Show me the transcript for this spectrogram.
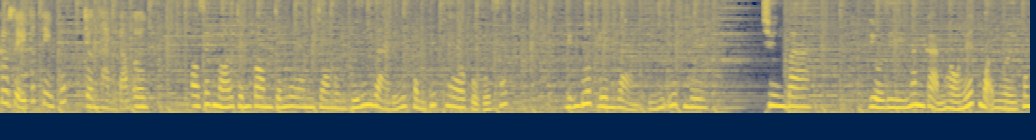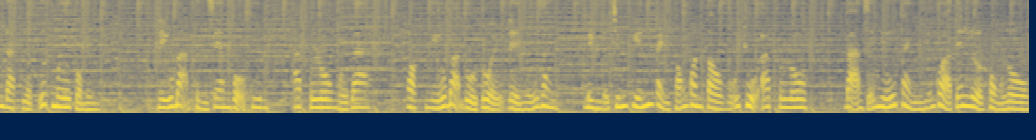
Cư sĩ Thích Thiên Phúc chân thành cảm ơn. Kho sách nói.com.vn chào mừng quý khán giả đến phần tiếp theo của cuốn sách Những bước đơn giản đến ước mơ. Chương 3 Điều gì ngăn cản hầu hết mọi người không đạt được ước mơ của mình? Nếu bạn từng xem bộ phim Apollo 13 hoặc nếu bạn đủ tuổi để nhớ rằng mình đã chứng kiến cảnh phóng con tàu vũ trụ Apollo, bạn sẽ nhớ cảnh những quả tên lửa khổng lồ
